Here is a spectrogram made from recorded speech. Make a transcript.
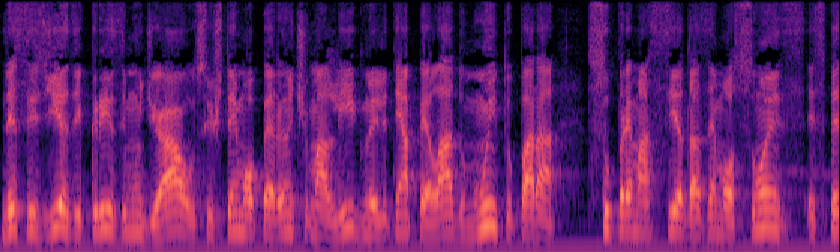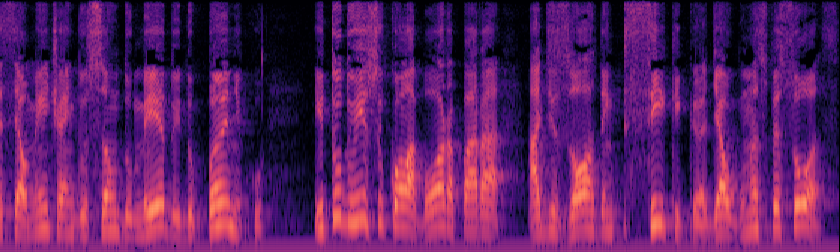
Nesses dias de crise mundial, o sistema operante maligno ele tem apelado muito para supremacia das emoções, especialmente a indução do medo e do pânico, e tudo isso colabora para a desordem psíquica de algumas pessoas.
